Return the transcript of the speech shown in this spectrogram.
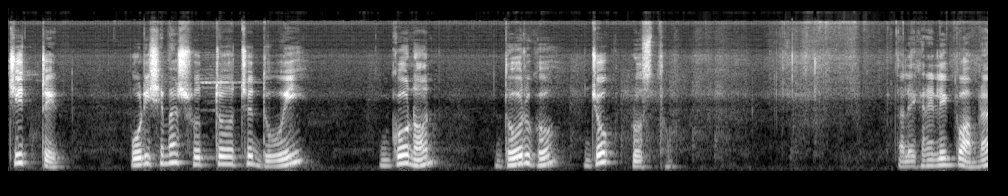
চিত্রের পরিসীমার সূত্র হচ্ছে দুই গুণন দৈর্ঘ্য যোগ প্রস্থ তাহলে এখানে লিখব আমরা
